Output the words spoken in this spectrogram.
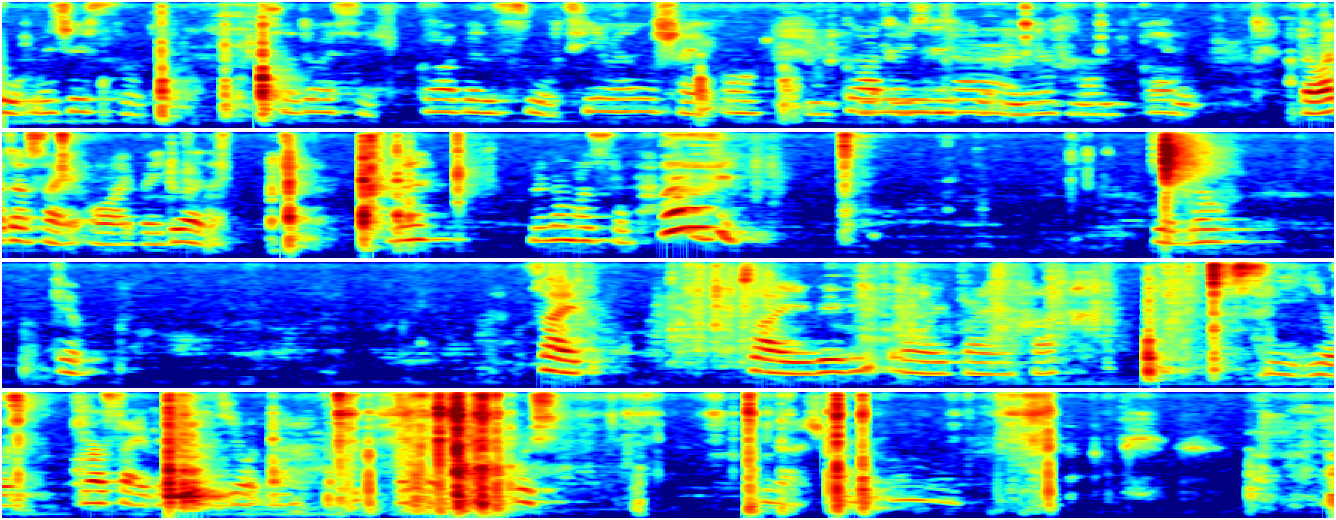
สูตรไม่ใช่สูตรซะด้วยสิ ก็เป็นสูตรที่ไม่ต้องใช้ออยก็เล่นได้นะคะ ก็ แต่ว่าจะใส่ออยไปด้วยแหละ ไม่ไม่ต้องผสมเฮ้ยเก็บเร็วเก็บ ใส่ใส่เบบี้ออยไปนะคะสี่หยด เราใส่เป็นสี่หยดนะเราใส่อุ้ยอย่าชนเอ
